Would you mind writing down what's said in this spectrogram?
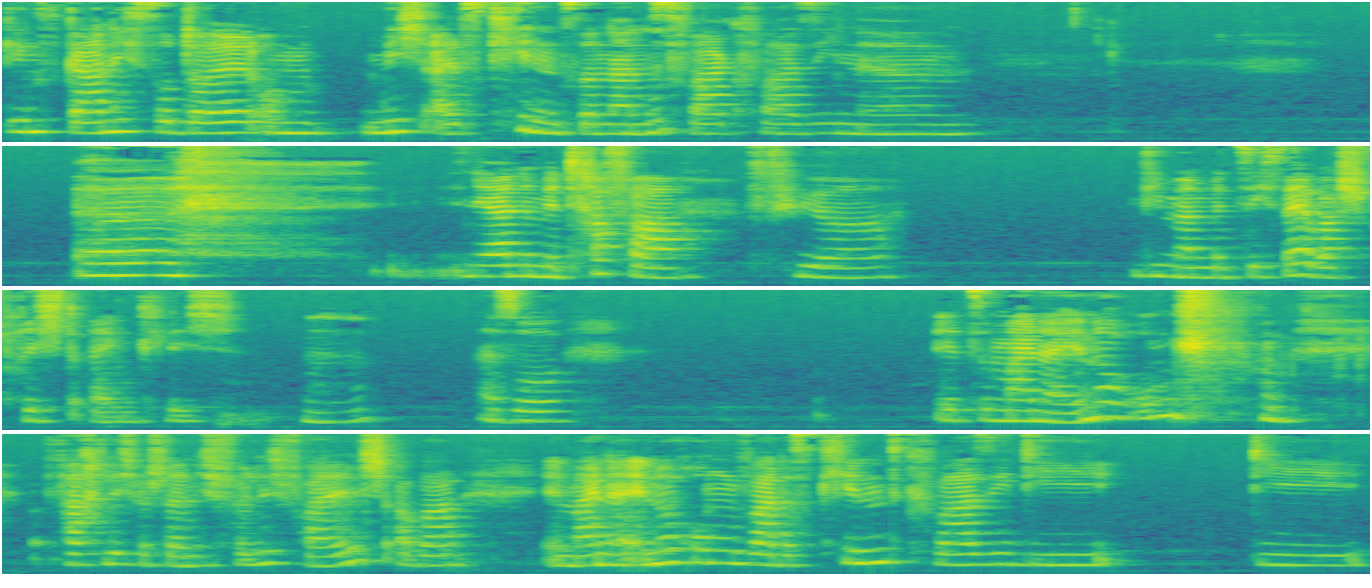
ging es gar nicht so doll um mich als Kind, sondern mhm. es war quasi eine äh, ja eine Metapher für wie man mit sich selber spricht eigentlich. Mhm. Also jetzt in meiner Erinnerung, fachlich wahrscheinlich völlig falsch, aber in meiner Erinnerung war das Kind quasi die, die,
